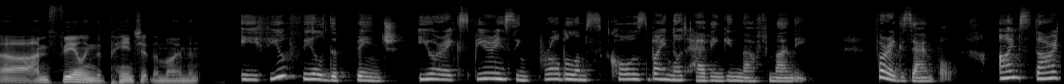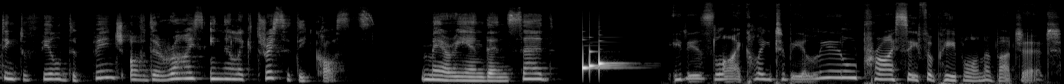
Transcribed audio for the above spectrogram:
Uh, I'm feeling the pinch at the moment. If you feel the pinch, you are experiencing problems caused by not having enough money. For example, I'm starting to feel the pinch of the rise in electricity costs. Marianne then said, It is likely to be a little pricey for people on a budget.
